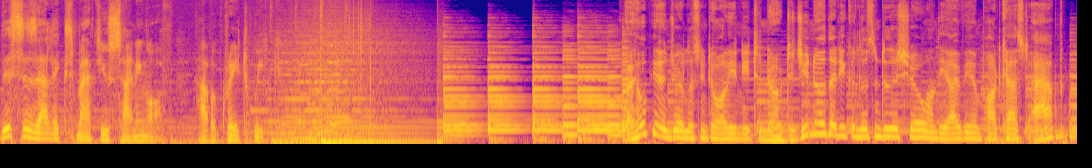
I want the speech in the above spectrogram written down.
This is Alex Matthews signing off. Have a great week. I hope you enjoyed listening to All You Need to Know. Did you know that you could listen to the show on the IVM Podcast app?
